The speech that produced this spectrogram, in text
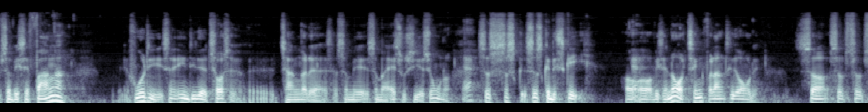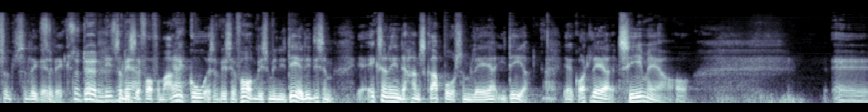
så hvis jeg fanger hurtigt så en af de der tosse tanker der, altså, som, er, som er associationer, ja. så, så, skal, så skal det ske. Og, ja. og hvis jeg når at tænke for lang tid over det, så, så, så, så, så lægger jeg det væk. Så dør den ligesom Så hvis jeg får for mange ja. gode, altså hvis jeg får, hvis mine idéer, det er ligesom, jeg er ikke sådan en, der har en skrabbog, som lærer idéer. Nej. Jeg kan godt lære temaer og øh,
